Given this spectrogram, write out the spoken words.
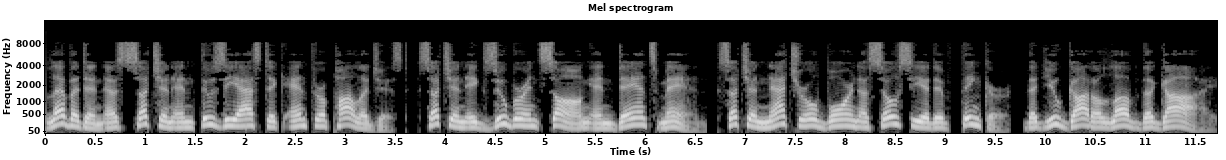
Levitin is such an enthusiastic anthropologist, such an exuberant song and dance man, such a natural-born associative thinker, that you gotta love the guy.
